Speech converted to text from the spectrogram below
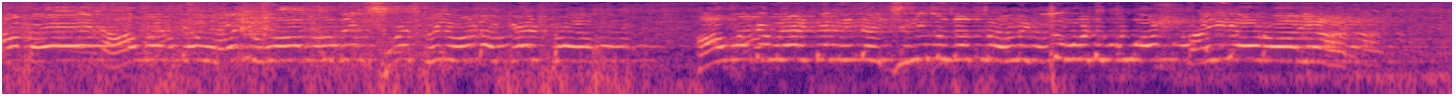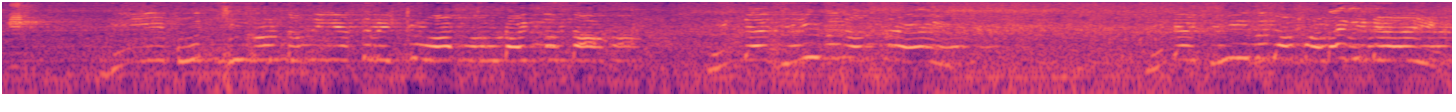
ആമേൻ അവന്റെ ഒരു വാക്ക് ശ്രദ്ധയോടെ കേട്ട് അവന് വേണ്ടി നിന്റെ ജീവിതത്തെ വിട്ടുകൊടുക്കുവാൻ തയ്യാറായാൽ നീ ബുദ്ധി കൊണ്ട് നിയന്ത്രിക്കുവാൻ തുടങ്ങുന്ന നിന്റെ ജീവിതത്തെ നിന്റെ ജീവിതം പടകിനെയും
